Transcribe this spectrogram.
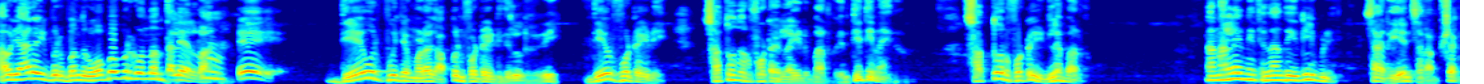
ಅವ್ರು ಯಾರೋ ಇಬ್ಬರು ಬಂದ್ರು ಒಬ್ಬೊಬ್ರಿಗೆ ಒಂದೊಂದು ತಲೆ ಅಲ್ವಾ ಏ ದೇವ್ರ ಪೂಜೆ ಮಾಡಾಗ ಅಪ್ಪನ ಫೋಟೋ ಇಟ್ಟಿದ್ದಿಲ್ರಿ ದೇವ್ರ ಫೋಟೋ ಇಡಿ ಸತ್ತೋದವ್ರ ಫೋಟೋ ಎಲ್ಲ ಇಡಬಾರ್ದು ಎಂತಿದ್ದೀನ ಇದು ಸತ್ತೋರ್ ಫೋಟೋ ಇಡಲೇಬಾರ್ದು ನಾನು ಅಲ್ಲೇ ನಿಂತಿದ್ದೆ ಅಂದ್ರೆ ಇರ್ಲಿ ಬಿಡಿ ಸರ್ ಏನು ಸರ್ ಅಭಿಷೇಕ್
